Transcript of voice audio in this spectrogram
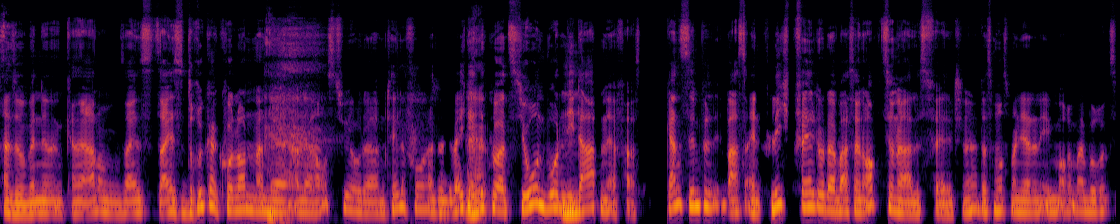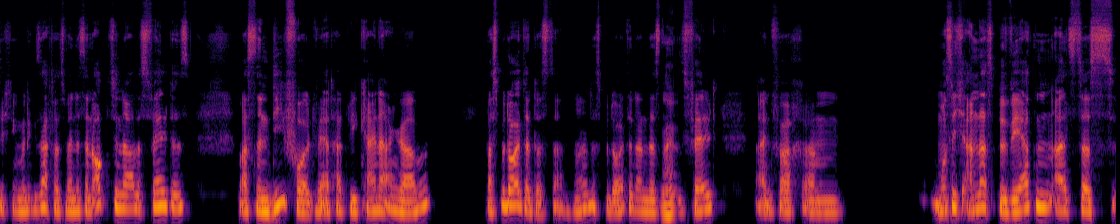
Also wenn keine Ahnung, sei es, sei es Drückerkolonnen an der, an der Haustür oder am Telefon, also in welcher Ja. Situation wurden die Mhm. Daten erfasst? Ganz simpel, war es ein Pflichtfeld oder war es ein optionales Feld? Ne? Das muss man ja dann eben auch immer berücksichtigen, wie du gesagt hast. Wenn es ein optionales Feld ist, was einen Default-Wert hat wie keine Angabe, was bedeutet das dann? Ne? Das bedeutet dann, dass Ja. dieses Feld einfach ähm, muss ich anders bewerten als das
